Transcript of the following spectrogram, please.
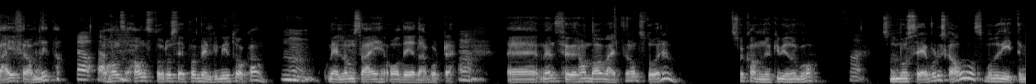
vei fram dit. da. Ja. Og han, han står og ser på veldig mye tåke Mm. mellom seg og det der borte. Ja. Eh, Men før han da veit hvor han står hen, så kan han jo ikke begynne å gå. Nei. Så du må se hvor du skal, og så må du vite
